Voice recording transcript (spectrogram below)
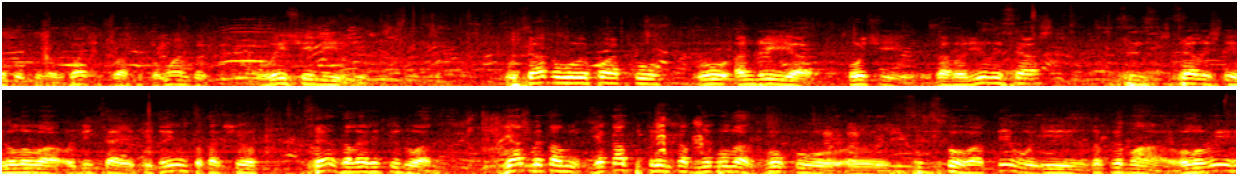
я хочу вас бачити, вашу команду у вищій лізі. У всякому випадку у Андрія очі загорілися, селищний голова обіцяє підтримку, так що все залежить від вас. Як би там, яка підтримка б не була з боку е, сільського активу і, зокрема, голови,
